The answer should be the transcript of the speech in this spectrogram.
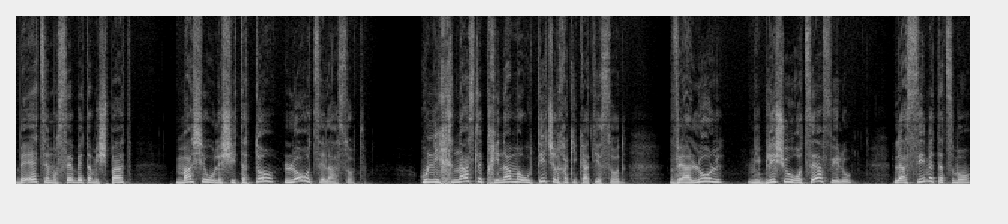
בעצם עושה בית המשפט מה שהוא לשיטתו לא רוצה לעשות. הוא נכנס לבחינה מהותית של חקיקת יסוד, ועלול, מבלי שהוא רוצה אפילו, לשים את עצמו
